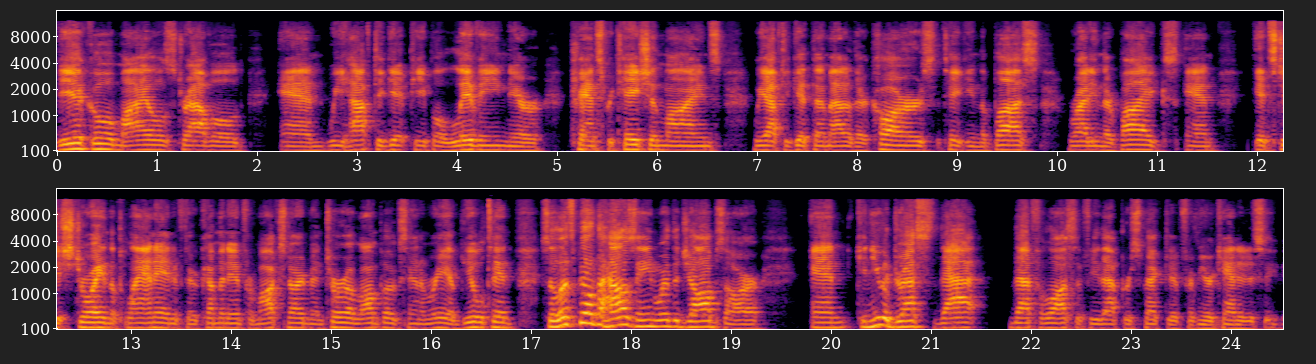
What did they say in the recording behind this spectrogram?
vehicle miles traveled, and we have to get people living near transportation lines. We have to get them out of their cars, taking the bus, riding their bikes, and it's destroying the planet if they're coming in from Oxnard, Ventura, Lompoc, Santa Maria, Buellton. So let's build the housing where the jobs are and can you address that that philosophy, that perspective from your candidacy?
